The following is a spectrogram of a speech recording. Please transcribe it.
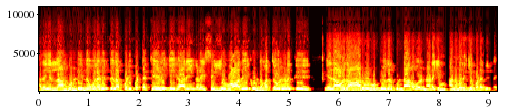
அதையெல்லாம் கொண்டு இந்த உலகத்தில் அப்படிப்பட்ட கேளிக்கை காரியங்களை செய்யவோ அதை கொண்டு மற்றவர்களுக்கு ஏதாவது ஆர்வம் ஊட்டுவதற்குண்டான ஒரு நடையும் அனுமதிக்கப்படவில்லை.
